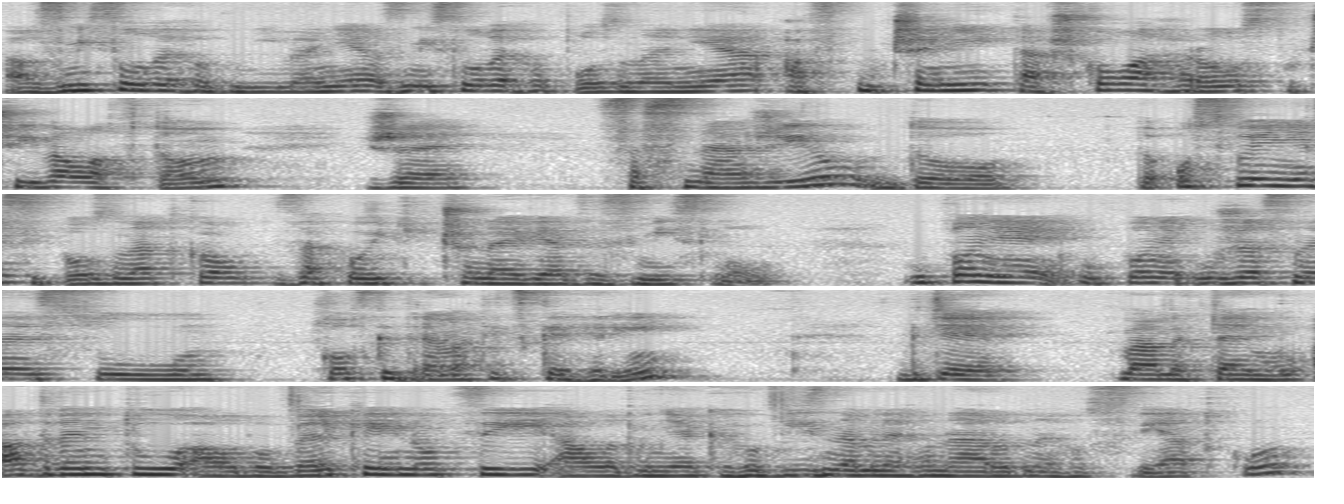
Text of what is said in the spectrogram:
zmyslového vnímania, zmyslového poznania a v učení tá škola hrou spočívala v tom, že sa snažil do, do osvojenia si poznatkov zapojiť čo najviac zmyslov. Úplne, úplne úžasné sú školské dramatické hry, kde máme tému adventu alebo Veľkej noci alebo nejakého významného národného sviatku.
